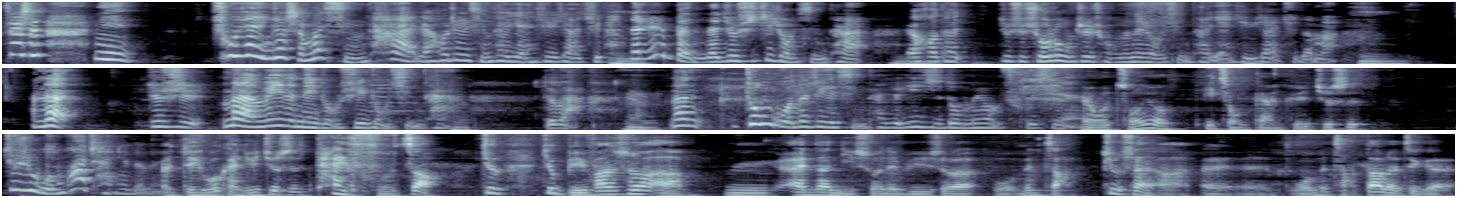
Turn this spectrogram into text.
就是你出现一个什么形态，然后这个形态延续下去。那日本的就是这种形态，然后它就是手冢治虫的那种形态延续下去的嘛。嗯那就是漫威的那种是一种形态，嗯对吧？嗯，那中国的这个形态就一直都没有出现哎，，我总有一种感觉，就是就是文化产业的问呃，题。对我感觉就是太浮躁。就就比方说啊，嗯，按照你说的，比如说我们找，就算啊，呃呃，我们找到了这个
